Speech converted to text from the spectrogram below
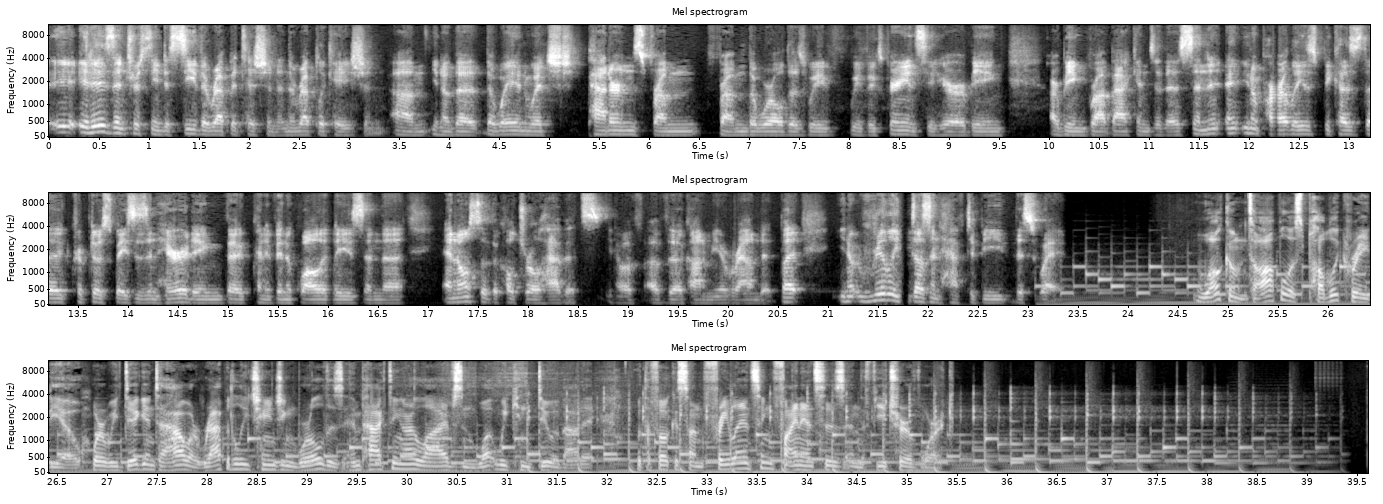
it, is interesting to see the repetition and the replication. Um, you know, the the way in which patterns from from the world as we've we've experienced it here are being are being brought back into this. And, and, you know partly is because the crypto space is inheriting the kind of inequalities and the and also the cultural habits you know of, of the economy around it. But you know it really doesn't have to be this way Welcome to Opolis Public Radio, where we dig into how a rapidly changing world is impacting our lives and what we can do about it, with a focus on freelancing, finances, and the future of work.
